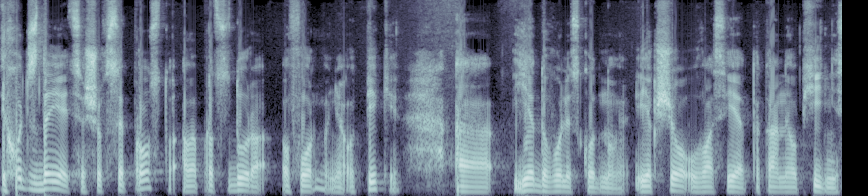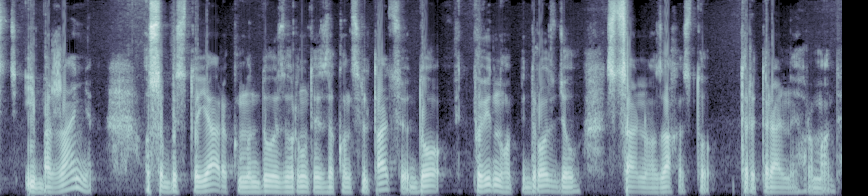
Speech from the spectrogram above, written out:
І хоч здається, що все просто, але процедура оформлення опіки е, є доволі складною. І якщо у вас є така необхідність і бажання, особисто я рекомендую звернутися за консультацією до відповідного підрозділу соціального захисту територіальної громади.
